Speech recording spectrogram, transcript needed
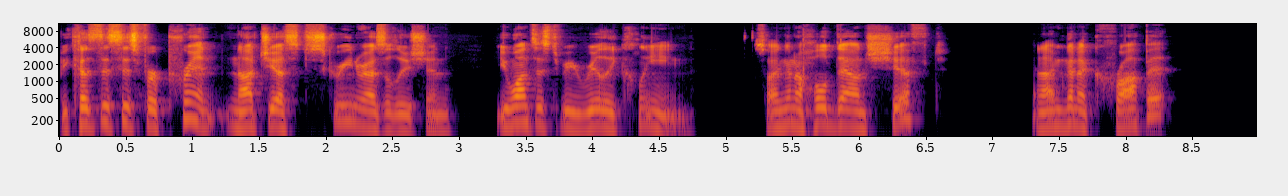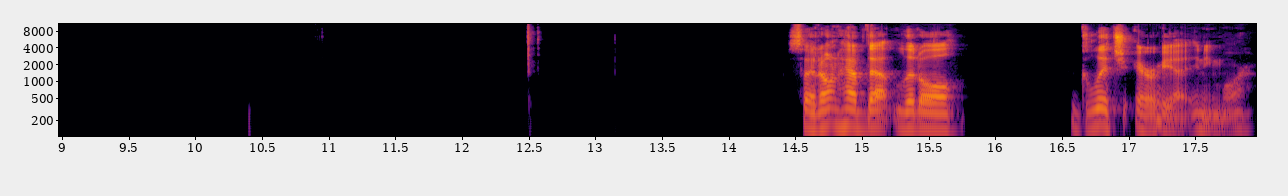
Because this is for print, not just screen resolution, you want this to be really clean. So I'm going to hold down shift and I'm going to crop it. So I don't have that little glitch area anymore.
